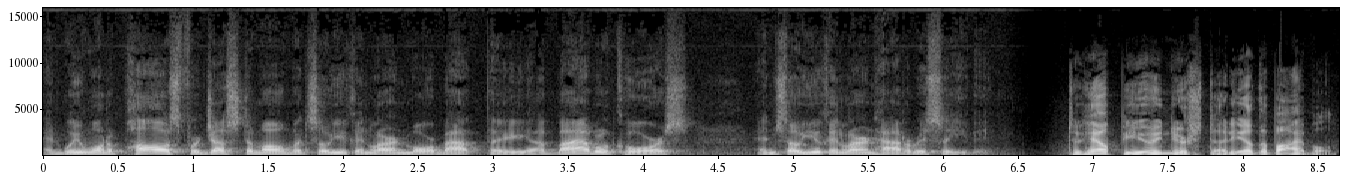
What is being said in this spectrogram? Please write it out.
and we want to pause for just a moment so you can learn more about the uh, Bible course and so you can learn how to receive it. To help you in your study of the Bible,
